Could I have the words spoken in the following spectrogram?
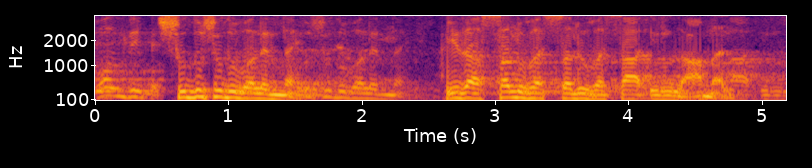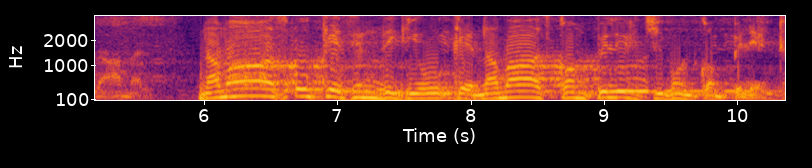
ফল দিবে শুধু শুধু বলেন নাই শুধু বলেন নাই। ইদা সালুহা সালুহা সাইরুল আমাল। নামাজ ওকে জিন্দিগি, ওকে। নামাজ কমপ্লিট, জীবন কমপ্লিট।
